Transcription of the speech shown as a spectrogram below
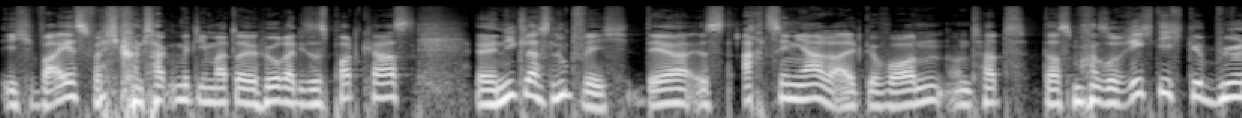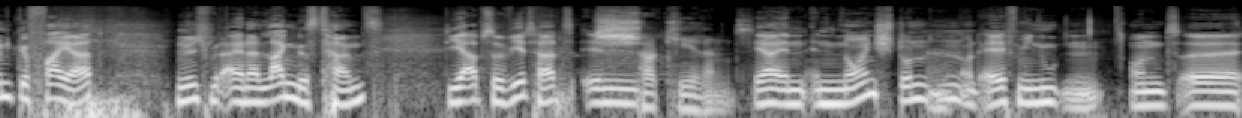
ich weiß, weil ich Kontakt mit ihm hatte, Hörer dieses Podcasts, äh, Niklas Ludwig, der ist 18 Jahre alt geworden und hat das mal so richtig gebührend gefeiert, nämlich mit einer Langdistanz die er absolviert hat in schockierend. Ja, in, in neun Stunden ja. und elf Minuten. Und äh,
